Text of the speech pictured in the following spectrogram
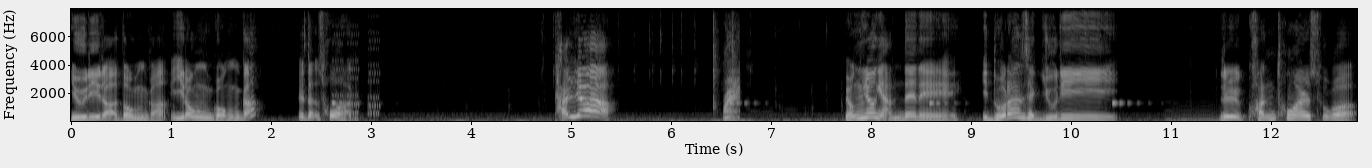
유리라던가 이런 건가? 일단 소환. 달려! 명령이 안 되네. 이 노란색 유리를 관통할 수가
